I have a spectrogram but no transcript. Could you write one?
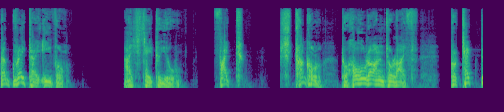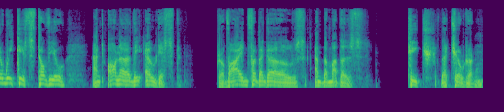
the greater evil. I say to you, Fight. Struggle to hold on to life. Protect the weakest of you and honour the eldest. Provide for the girls and the mothers. Teach the children.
